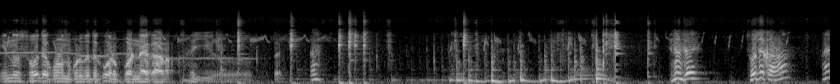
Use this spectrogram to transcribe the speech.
இன்னும் சோதை கொண்டு வந்து கொடுக்கறதுக்கு ஒரு பொண்ணை காணும். ஐயோ. என்னது?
